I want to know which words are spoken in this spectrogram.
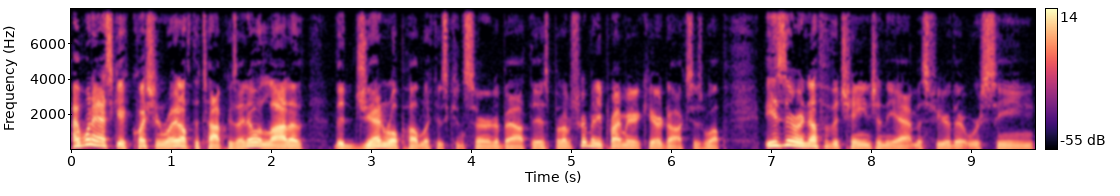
I want to ask you a question right off the top because I know a lot of the general public is concerned about this, but I'm sure many primary care docs as well. Is there enough of a change in the atmosphere that we're seeing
